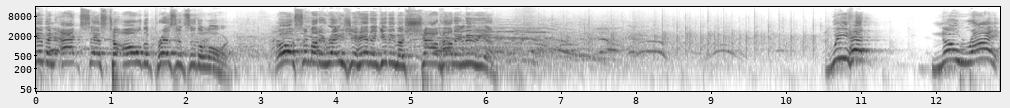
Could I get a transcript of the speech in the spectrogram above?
given access to all the presence of the Lord. Oh, somebody raise your hand and give him a shout, hallelujah. We had no right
